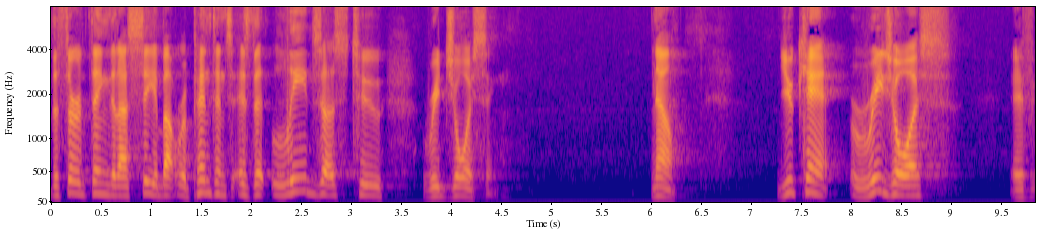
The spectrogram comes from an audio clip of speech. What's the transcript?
The third thing that I see about repentance is that leads us to rejoicing. Now, you can't rejoice if,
